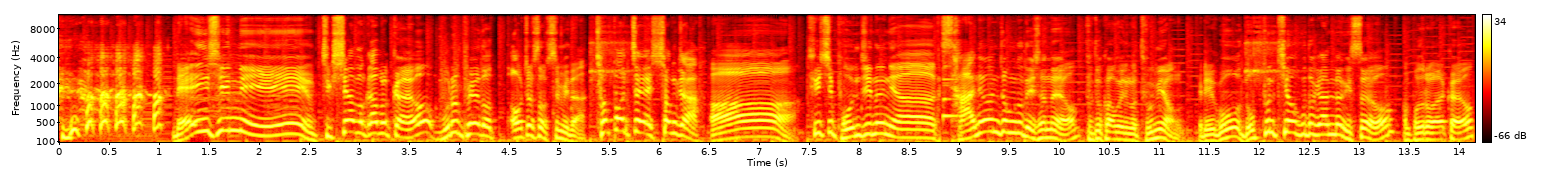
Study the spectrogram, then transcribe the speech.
낸시님 즉시 한번 가볼까요? 무릎에도 어쩔 수 없습니다. 첫 번째 시청자. 아 트위치 본지는 약 4년 정도 되셨네요. 구독하고 있는 거 2명. 그리고 높은 티어 구독이 한 명 있어요. 한번 보도록 할까요?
